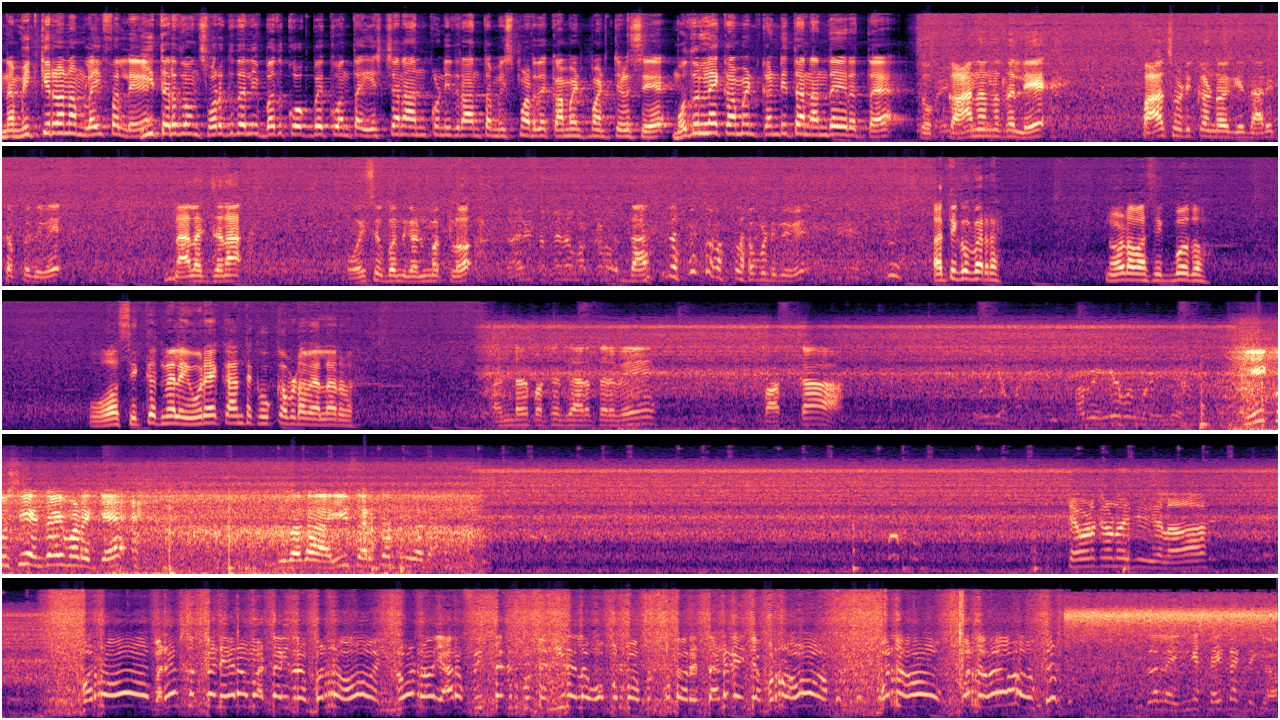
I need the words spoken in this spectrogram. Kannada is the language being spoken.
ಇನ್ನ ಮಿಕ್ಕಿರೋ ನಮ್ಮ ಲೈಫಲ್ಲಿ ಈ ತರದ ಒಂದು ಸ್ವರ್ಗದಲ್ಲಿ ಬದುಕು ಹೋಗ್ಬೇಕು ಅಂತ ಎಷ್ಟು ಜನ ಅನ್ಕೊಂಡಿದ್ರ ಅಂತ ಮಿಸ್ ಮಾಡದೆ ಕಾಮೆಂಟ್ ಮಾಡಿ ತಿಳಿಸಿ. ಮೊದಲನೇ ಕಾಮೆಂಟ್ ಖಂಡಿತ ನಂದೇ ಇರುತ್ತೆ. ಸೊ ಕಾನನದಲ್ಲಿ ಪಾಸ್ ಹೊಡಿಕೊಂಡು ಹೋಗಿ ದಾರಿ ತಪ್ಪಿದ್ವಿ. ನಾಲ್ಕು ಜನ ವಯಸ್ಸಿಗೆ ಬಂದು ಗಂಡು ಮಕ್ಕಳು ದಾರಿ ತಪ್ಪಿದ ಮಕ್ಳು ಆಗ್ಬಿಟ್ಟಿದೀವಿ. ಹತ್ತಿಗೂ ಬರ್ರ. ನೋಡವ ಸಿಗ್ಬೋದು. ಓ ಸಿಕ್ಕದ ಮೇಲೆ ಇವರೇ ಕಾಂತ ಕುಕ್ಕೊಬಿಡವ ಎಲ್ಲರೂ. ಹಂಡ್ರೆಡ್ ಪರ್ಸೆಂಟ್ ಯಾರ ತರವಿ ಪಕ್ಕ. ಈ ಖುಷಿ ಎಂಜಾಯ್ ಮಾಡೋಕ್ಕೆ ಇವಾಗ ಈ ಸರ್ಕಸ್ ಇವಾಗ. ತೆವಳ್ಕೊಂಡು ಹೋಯ್ತಿದ್ಯಲ್ಲ? ಬರ್ರೋ ಮನೆ ಕುತ್ಕೊಂಡು ಏನೋ ಮಾಡ್ತಾ ಇದ್ರ ಬರ್ರೋ. ಇಲ್ಲಿ ನೋಡ್ರೋ ಯಾರೋ ಫ್ರಿಜ್ ತೆಗೆದ್ಬಿಟ್ಟು ನೀರೆಲ್ಲ ಓಪನ್ ಮಾಡ್ಬಿಟ್ಬಿಟ್ಟವ್ರೆ ತಣ್ಣಗೈತೆ ಬರ್ರೋ. ಬರ್ರೋ ಬರ್ರೋ. ಇದೆಲ್ಲ ಹಿಂಗೆ ಸೈಟ್ ಆಗ್ತೀಗ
